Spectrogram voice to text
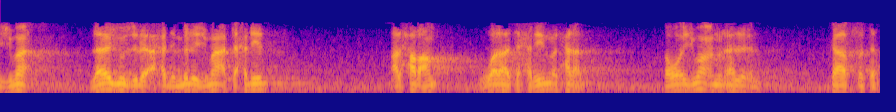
إجماع. لا يجوز لأحد بالإجماع تحريم الحرام ولا تحريم الحلال. فهو إجماع من أهل العلم كافة.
